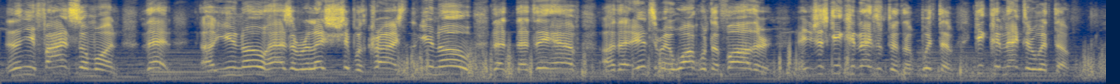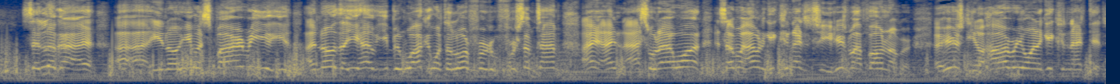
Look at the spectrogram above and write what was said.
And then you find someone that uh, you know has a relationship with Christ. You know that, that they have uh, that intimate walk with the Father. And you just get connected with them. With them. Get connected with them. Say, look, I, I you know, you inspire me. You, you, I know that you have you've been walking with the Lord for, for some time. I, I that's what I want, and so I'm, I'm to get connected to you. Here's my phone number. Or here's you know, however you want to get connected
